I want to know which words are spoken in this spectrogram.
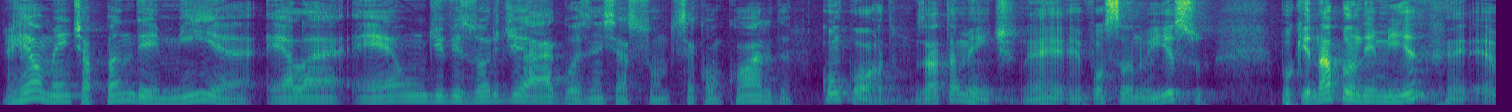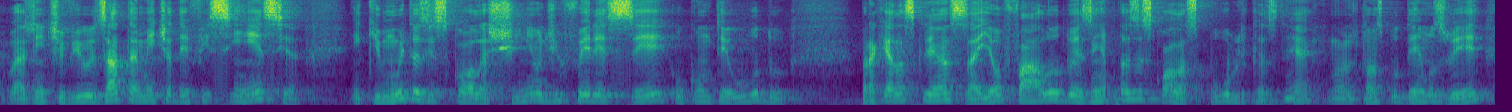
Realmente a pandemia ela é um divisor de águas nesse assunto. Você concorda? Concordo, exatamente. Né? Reforçando isso, porque na pandemia a gente viu exatamente a deficiência em que muitas escolas tinham de oferecer o conteúdo para aquelas crianças. Aí eu falo do exemplo das escolas públicas, né? Nós, nós podemos ver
